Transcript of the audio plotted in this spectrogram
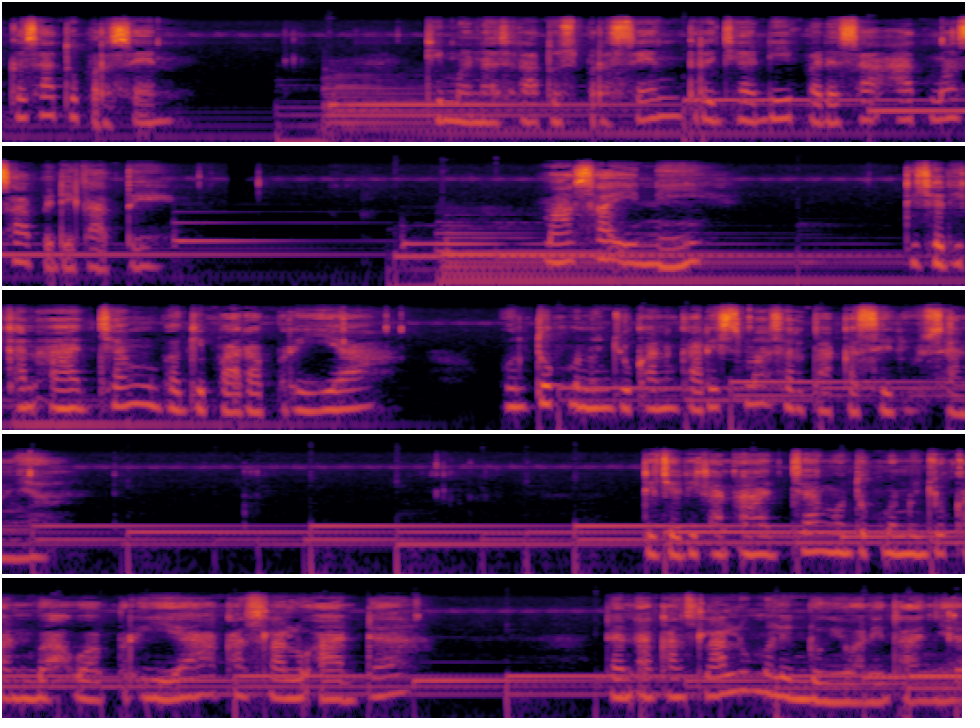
ke 1%, di mana 100% terjadi pada saat masa PDKT. Masa ini dijadikan ajang bagi para pria untuk menunjukkan karisma serta keseriusannya dijadikan ajang untuk menunjukkan bahwa pria akan selalu ada dan akan selalu melindungi wanitanya.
